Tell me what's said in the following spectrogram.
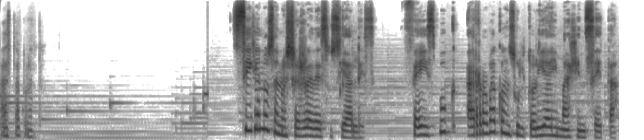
Hasta pronto. Síguenos en nuestras redes sociales. Facebook, arroba Z.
